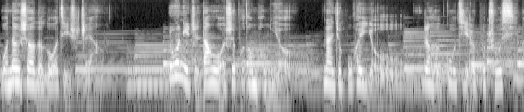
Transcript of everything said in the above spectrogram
我那个时候的逻辑是这样：如果你只当我是普通朋友，那你就不会有任何顾忌而不出席吧。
